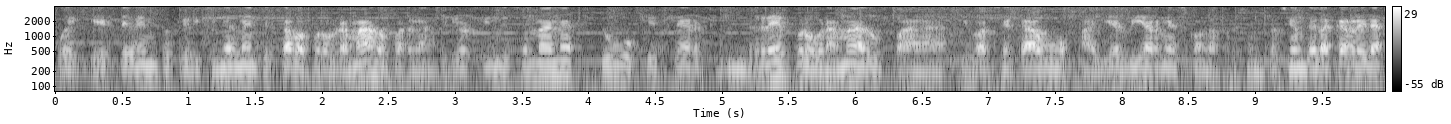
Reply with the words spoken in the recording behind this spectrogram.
fue que este evento que originalmente estaba programado para el anterior fin de semana tuvo que ser reprogramado para llevarse a cabo ayer viernes con la presentación de la carrera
